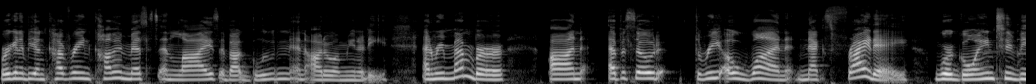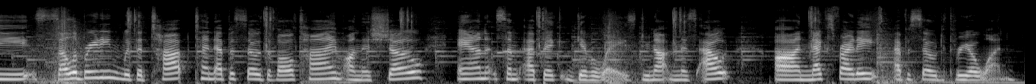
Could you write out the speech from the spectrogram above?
We're going to be uncovering common myths and lies about gluten and autoimmunity. And remember, on episode 301 next Friday, we're going to be celebrating with the top 10 episodes of all time on this show and some epic giveaways. Do not miss out on next Friday, episode 301.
